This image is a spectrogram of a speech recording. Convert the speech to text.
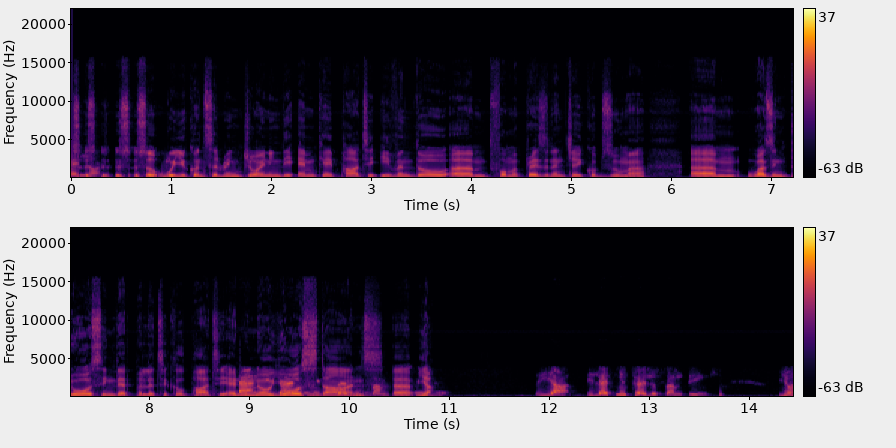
So, so, so, were you considering joining the MK party even though um, former President Jacob Zuma um, was endorsing that political party, and, and we know your stance. Uh, yeah. Yeah, let me tell you something. You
